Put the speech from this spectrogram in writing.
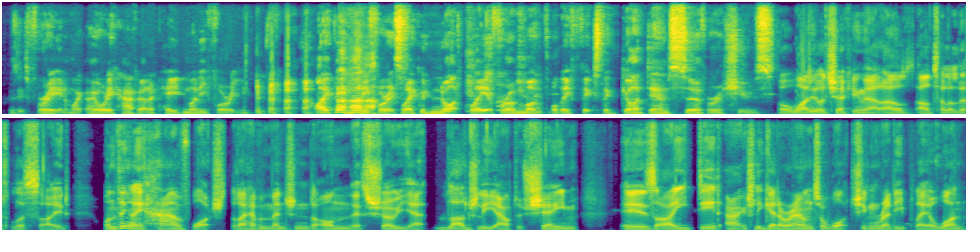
because it's free, and I'm like, I already have it. and I paid money for it. I paid money for it so I could not play it for a month while they fix the goddamn server issues. Well, while you're checking that, I'll I'll tell a little aside. One thing I have watched that I haven't mentioned on this show yet, largely out of shame, is I did actually get around to watching Ready Player One.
